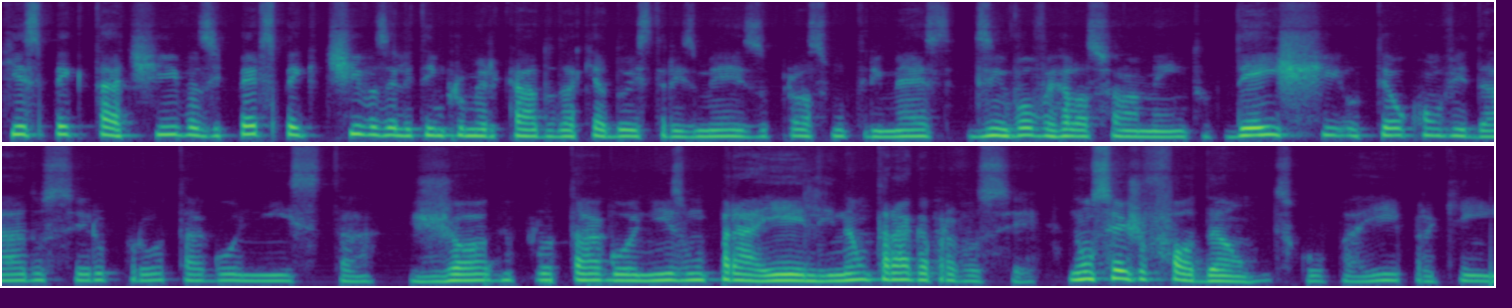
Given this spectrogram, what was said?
que expectativas e perspectivas ele tem para o mercado daqui a dois, três meses, o próximo trimestre, desenvolva relacionamento, deixe o teu convidado ser o protagonista, jogue o protagonismo para ele, não traga para você, não seja o fodão, desculpa aí para quem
